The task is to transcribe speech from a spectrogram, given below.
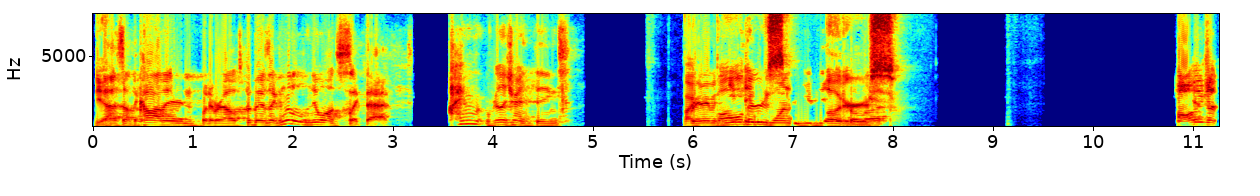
Yeah. That's not the common, whatever else. But there's like little nuances like that. I'm really trying to think. By Brandon, can you think Baldur's one that with a? Butters. Molly doesn't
